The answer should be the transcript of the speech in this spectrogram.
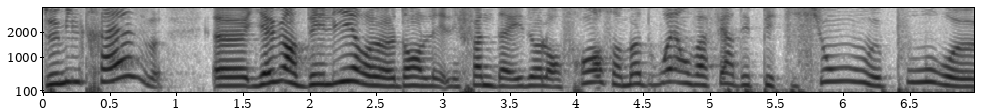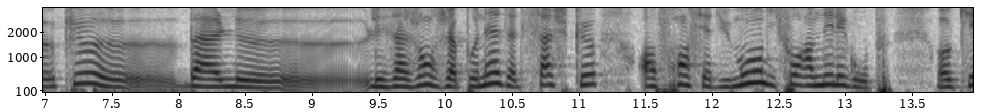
2013. Euh, Il y a eu un délire euh, dans les, fans d'Idol en France en mode ouais on va faire des pétitions euh, pour que bah, le- les agences japonaises sachent que en France il y a du monde, il faut ramener les groupes ok,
